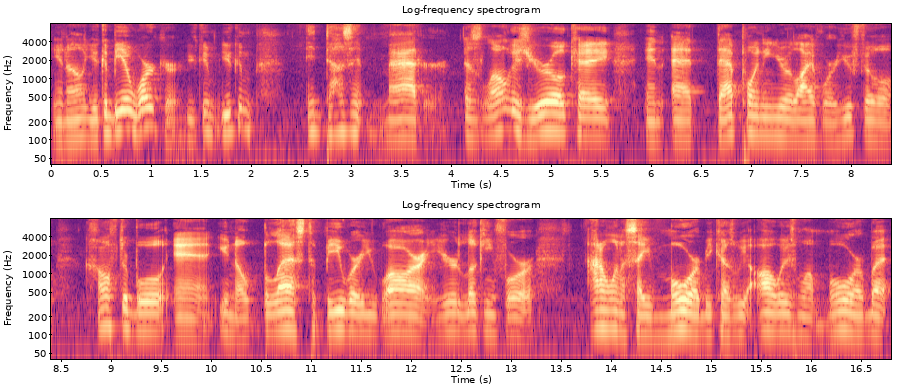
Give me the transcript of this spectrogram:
You know, you can be a worker. You can you can it doesn't matter. As long as you're okay and at that point in your life where you feel comfortable and you know blessed to be where you are and you're looking for I don't want to say more because we always want more, but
